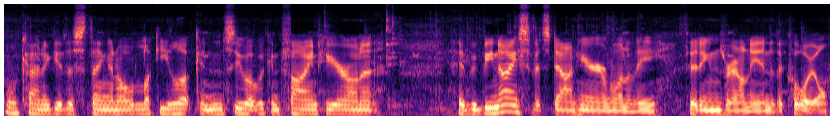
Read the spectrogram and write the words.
We'll kind of give this thing an old looky look and see what we can find here on it. It would be nice if it's down here in one of the fittings right on the end of the coil.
